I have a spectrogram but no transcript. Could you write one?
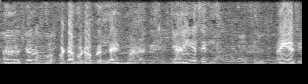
અને ચલો ફટાફટ આપણે લાઈનમાં લાગી છે ક્યાં? અહીંયાથી અહીંયાથી?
